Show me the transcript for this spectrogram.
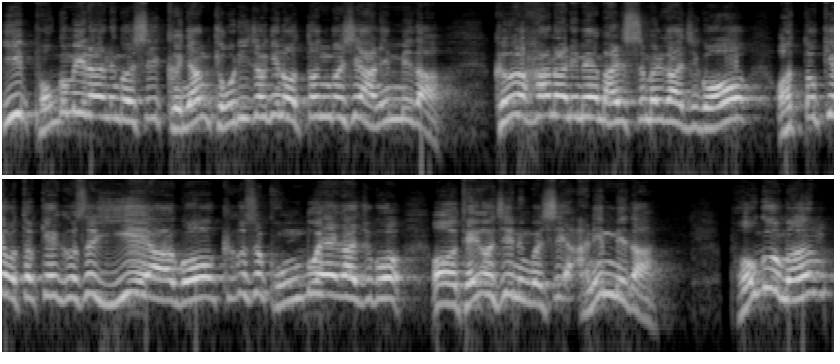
이 복음이라는 것이 그냥 교리적인 어떤 것이 아닙니다. 그 하나님의 말씀을 가지고 어떻게 어떻게 그것을 이해하고 그것을 공부해 가지고 어, 되어지는 것이 아닙니다. 복음은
